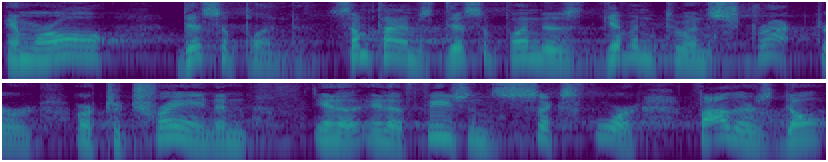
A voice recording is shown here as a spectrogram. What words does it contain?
And we're all disciplined. Sometimes discipline is given to instruct or, or to train. And in, in Ephesians 6 4, fathers don't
